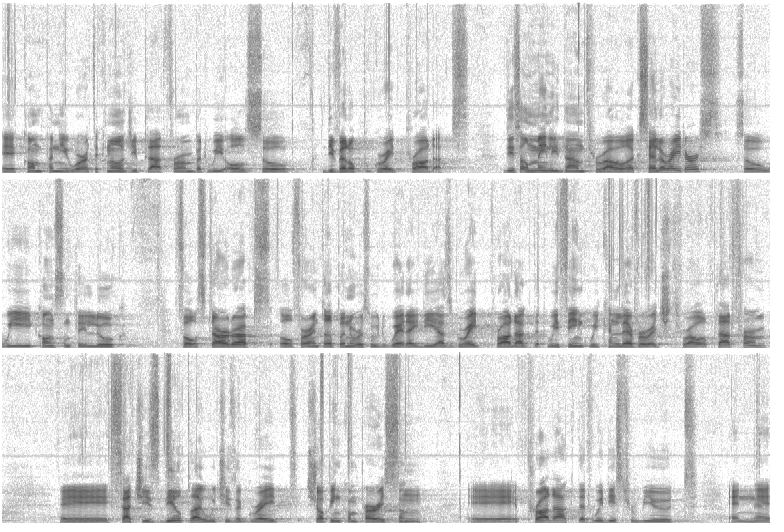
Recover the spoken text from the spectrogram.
a company, we're a technology platform, but we also develop great products. These are mainly done through our accelerators. So we constantly look for startups or for entrepreneurs with great ideas, great product that we think we can leverage through our platform, uh, such as Dealply, which is a great shopping comparison uh, product that we distribute, and uh,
